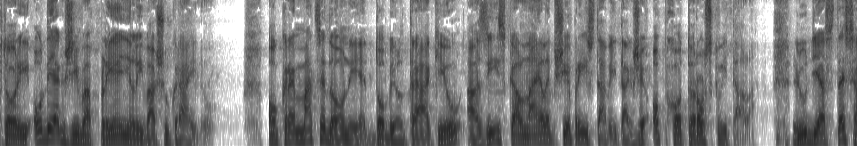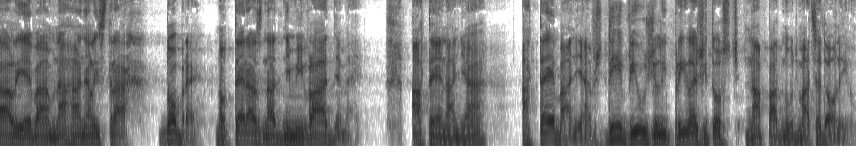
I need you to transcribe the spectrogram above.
ktorí odjak živa plienili vašu krajinu. Okrem Macedónie dobil Trákiu a získal najlepšie prístavy, takže obchod rozkvital – Ľudia z Tesálie vám naháňali strach. Dobre, no teraz nad nimi vládneme. Aténania a Tébania vždy využili príležitosť napadnúť Macedóniu.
